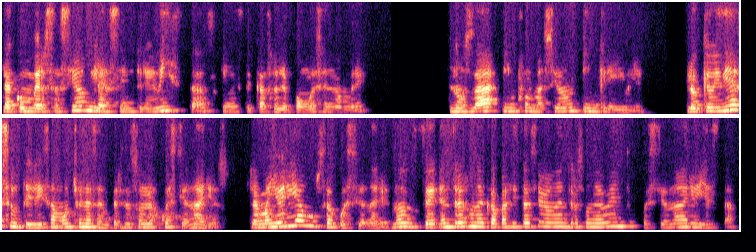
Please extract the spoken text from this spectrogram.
la conversación y las entrevistas, que en este caso le pongo ese nombre, nos da información increíble. Lo que hoy día se utiliza mucho en las empresas son los cuestionarios. La mayoría usa cuestionarios, ¿no? Entras a una capacitación, entras a un evento, cuestionario y ya está.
